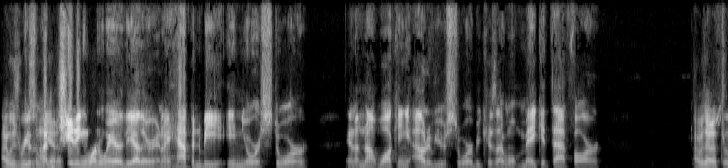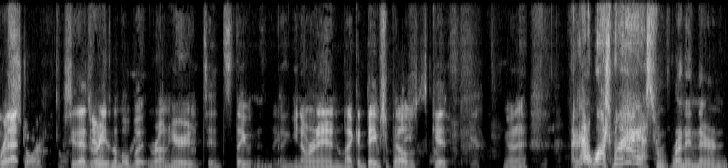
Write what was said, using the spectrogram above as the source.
I was recently I'm at a, shitting one way or the other, and I happen to be in your store, and I'm not walking out of your store because I won't make it that far. I was at a So thrift that- store. See, that's Yeah. reasonable, but around here, it's it's they, you know, run in like a Dave Chappelle skit. You're gonna, I gotta wash my ass. Run in there and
